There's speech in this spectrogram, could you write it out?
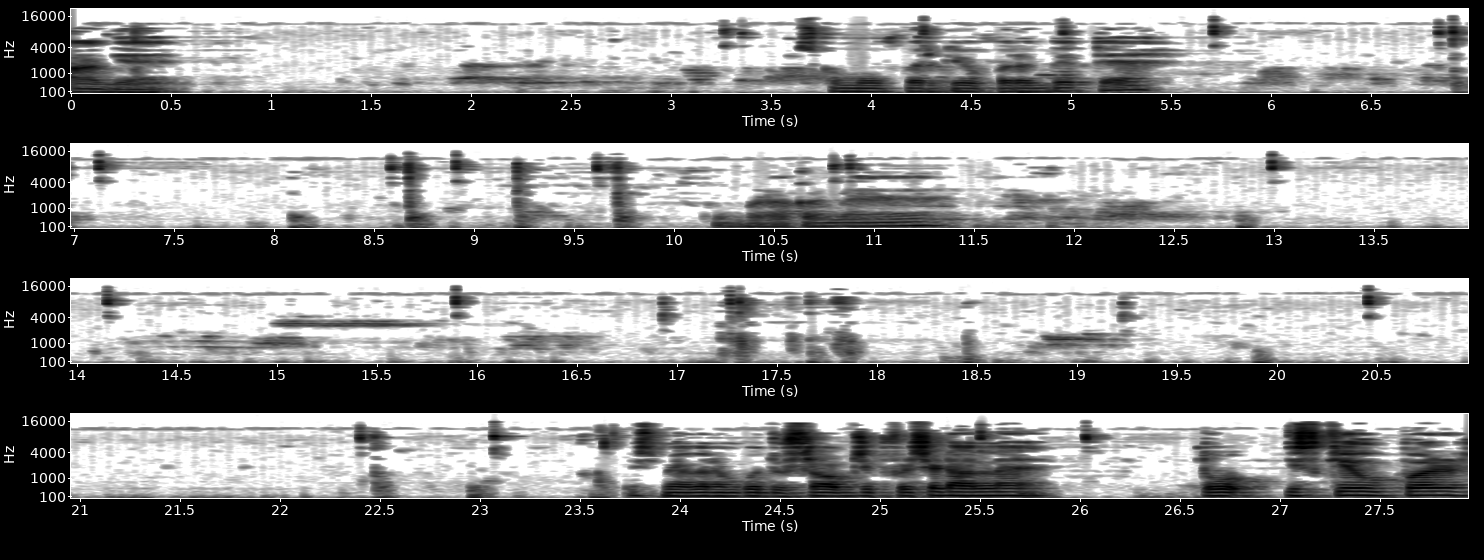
आ गया है। इसको मूव करके ऊपर रख देते हैं। बड़ा करना है। इसमें अगर हमको दूसरा ऑब्जेक्ट फिर से डालना है तो इसके ऊपर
